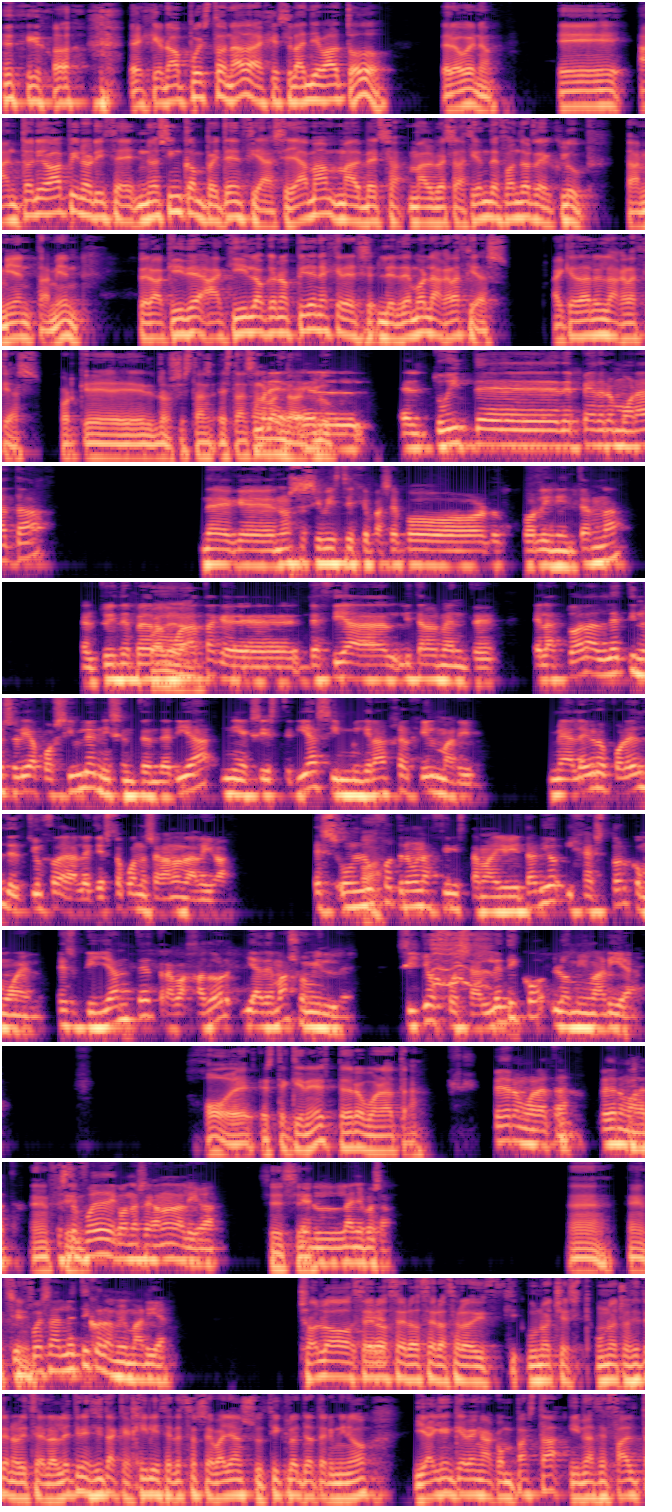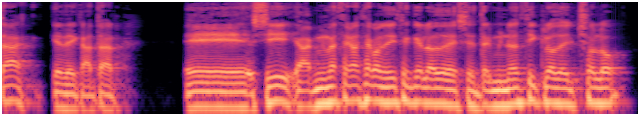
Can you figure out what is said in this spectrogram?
Digo, es que no ha puesto nada, es que se lo han llevado todo. Pero bueno. Eh, Antonio Vapi nos dice, no es incompetencia, se llama malversa- malversación de fondos del club. También, también. Pero aquí, de, aquí lo que nos piden es que les, les demos las gracias. Hay que darles las gracias, porque nos están, están Hombre, salvando al club. el, el tuit de, de Pedro Morata, de que no sé si visteis que pasé por, por línea interna, el tuit de Pedro. Morata que decía literalmente, el actual Atleti no sería posible, ni se entendería, ni existiría sin Miguel Ángel Gil Marín. Me alegro por él del triunfo del Atleti, esto cuando se ganó la liga. Es un lujo tener un accionista mayoritario y gestor como él. Es brillante, trabajador y además humilde. Si yo fuese atlético, lo mimaría. Joder, ¿este quién es? Pedro Bonata. Pedro Morata, Pedro Morata. En fin. fue de cuando se ganó la liga, Sí, sí. el año pasado. Eh, en Si fin. fuese Atlético, lo mimaría. Cholo Porque- 0000187 nos dice, el Atleti necesita que Gil y Cerezo se vayan, su ciclo ya terminó y alguien que venga con pasta y no hace falta que de Qatar. Eh, sí, a mí me hace gracia cuando dicen que lo de se terminó el ciclo del Cholo.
